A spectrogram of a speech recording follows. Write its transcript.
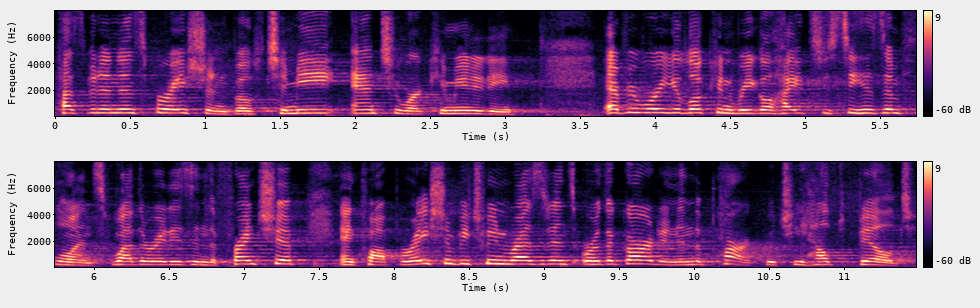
has been an inspiration both to me and to our community. Everywhere you look in Regal Heights, you see his influence, whether it is in the friendship and cooperation between residents or the garden in the park, which he helped build.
